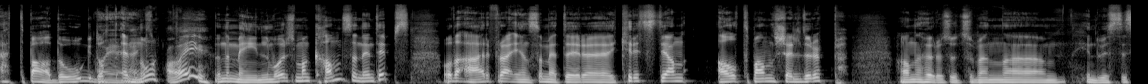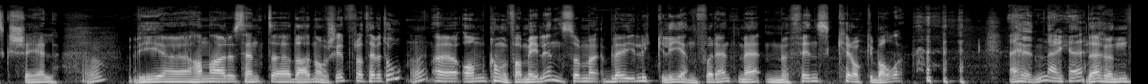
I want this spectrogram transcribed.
at badeog.no. Denne mailen vår som man kan sende inn tips. Og det er fra en som heter eh, Christian Altmann Schjelderup. Han høres ut som en uh, hinduistisk sjel. Vi, uh, han har sendt uh, da en overskrift fra TV 2 uh, om kongefamilien som ble lykkelig gjenforent med Muffins kråkebolle. Det er hunden, er det ikke det? Det er hunden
